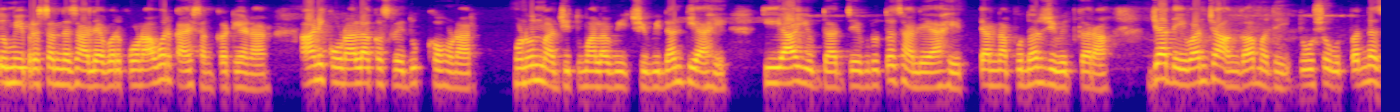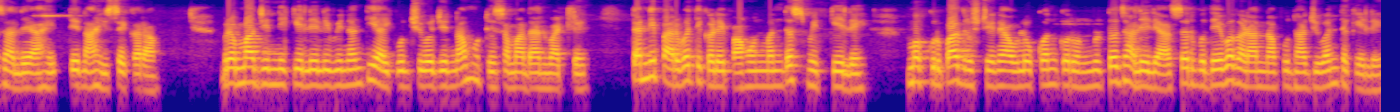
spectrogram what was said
तुम्ही प्रसन्न झाल्यावर कोणावर काय संकट येणार? आणि कोणाला कसले दुःख होणार? म्हणून माझी तुम्हाला वीची विनंती आहे की या युद्धात जे मृत झाले आहेत त्यांना पुनर्जीवित करा. ज्या देवांच्या अंगामध्ये दोष उत्पन्न झाले आहेत ते नाहीसे करा. ब्रह्माजींनी केलेली विनंती ऐकून शिवजींना मोठे समाधान वाटले. त्यांनी पार्वतीकडे पाहून मंदस्मित केले. मग कृपादृष्टीने अवलोकन करून मृत झालेल्या सर्व देवगणांना पुन्हा जिवंत केले.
